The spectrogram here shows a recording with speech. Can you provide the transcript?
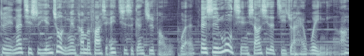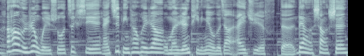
对，那其实研究里面他们发现，哎，其实跟脂肪无关，但是目前详细的机转还未明啊。那他们认为说，这些奶制品它会让我们人体里面有个叫 IGF 的量上升，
